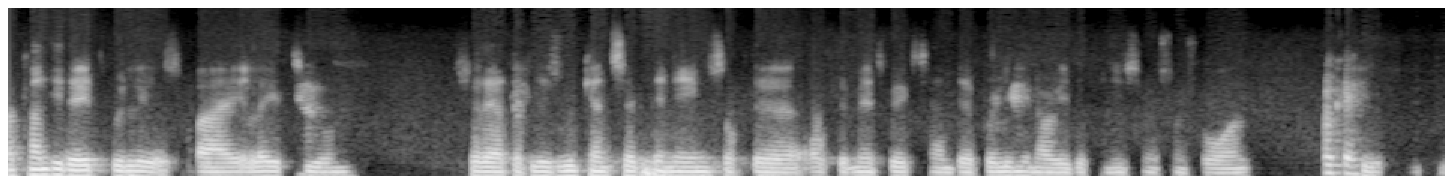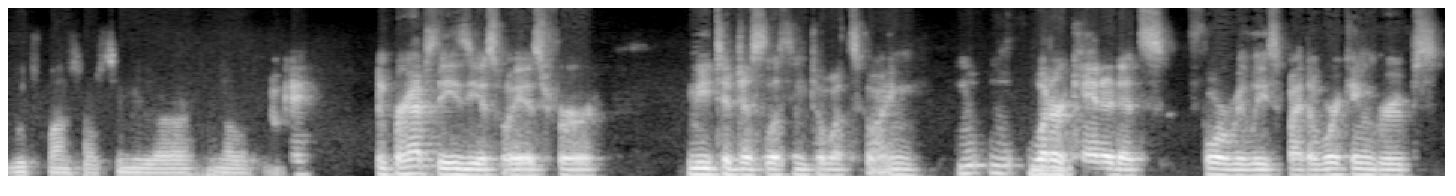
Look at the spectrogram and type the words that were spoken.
a candidate release by late June, so that at least we can check the names of the of the metrics and the preliminary definitions and so on, Okay. which ones are similar, you know. And perhaps the easiest way is for me to just listen to what's going, what are candidates for release by the working groups,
